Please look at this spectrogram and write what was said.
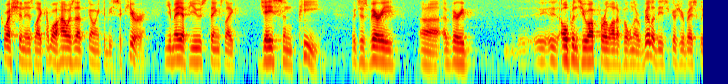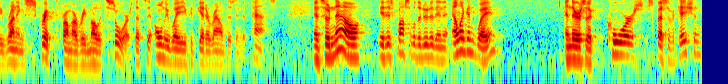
question is like, well, how is that going to be secure? You may have used things like JSON-P, which is very, uh, a very, it opens you up for a lot of vulnerabilities because you're basically running script from a remote source. That's the only way you could get around this in the past. And so now it is possible to do that in an elegant way. And there's a CORS specification.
